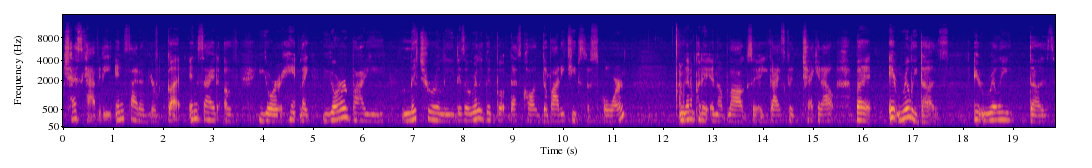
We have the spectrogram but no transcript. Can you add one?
chest cavity, inside of your gut, inside of your hand, like your body literally there's a really good book that's called The Body Keeps the Score I'm going to put it in a blog so you guys could check it out. But it really does. It really does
